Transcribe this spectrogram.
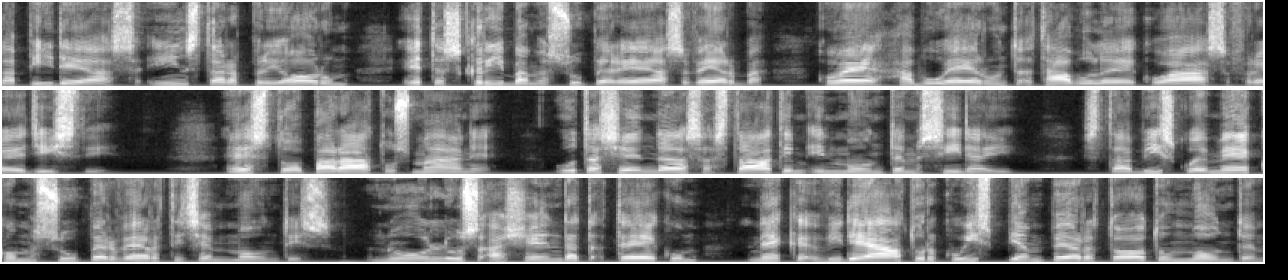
lapideas instar priorum et scribam super eas verba quae habuerunt tabulae quas fregisti. Esto paratus mane ut ascendas statim in montem Sinai stabisque mecum super verticem montis. Nullus ascendat tecum nec videatur quispiam per totum montem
